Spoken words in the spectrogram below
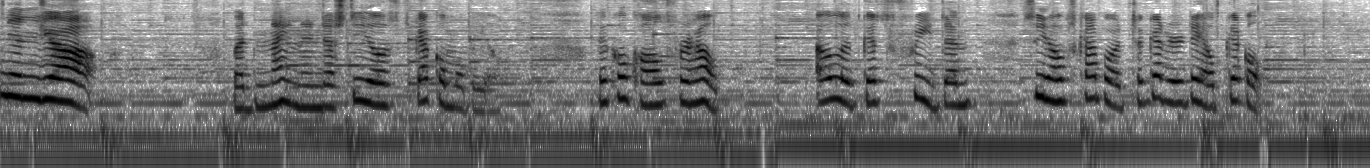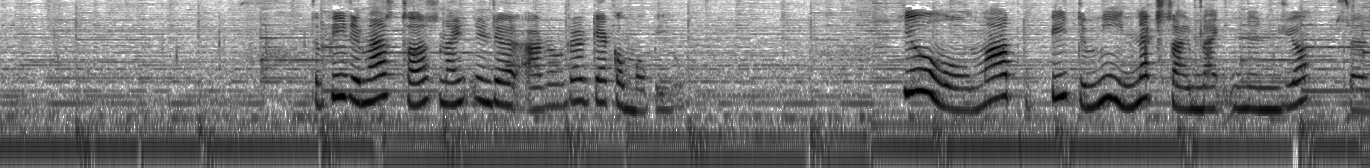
Ninja. But Night Ninja steals Gekko Mobile. Gekko calls for help. Owlet gets free, then she helps Kappa. Together they help Gekko. The toss Night Ninja out of their Gekko Mobile. You will not beat me next time, Night Ninja, says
